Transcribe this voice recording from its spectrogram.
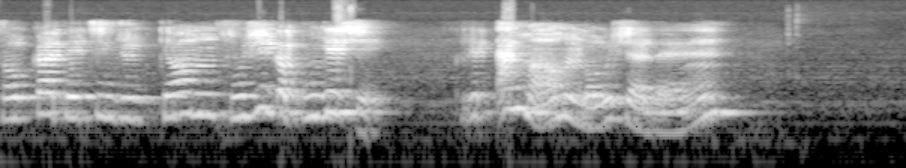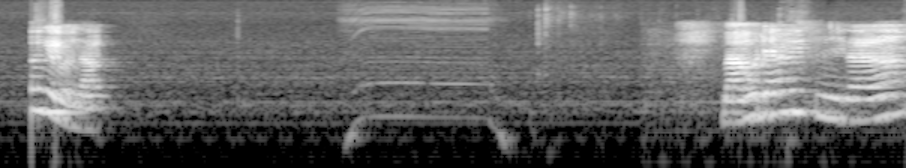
저가 대칭축 겸 중심가 분계시. 그렇게 딱 마음을 먹으셔야 돼. 나. 마무리하겠습니다.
